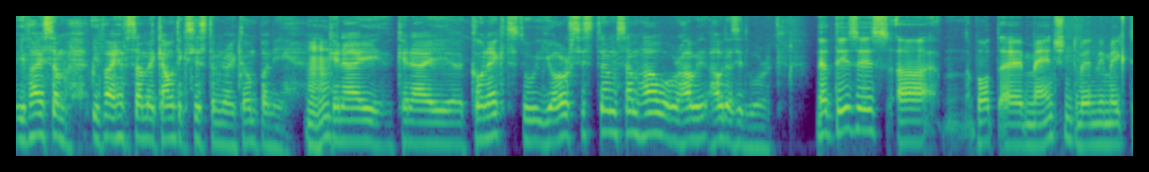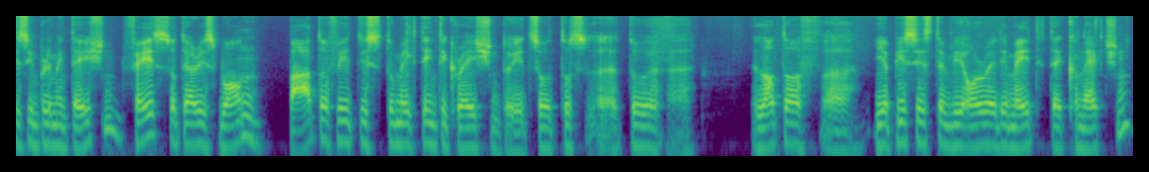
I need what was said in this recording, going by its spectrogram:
if I some if I have some accounting system in my company, mm -hmm. can I can I uh, connect to your system somehow, or how how does it work? Now this is uh, what I mentioned when we make this implementation phase. So there is one part of it is to make the integration to it. So to uh, to uh, a lot of uh, ERP system we already made the connection,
